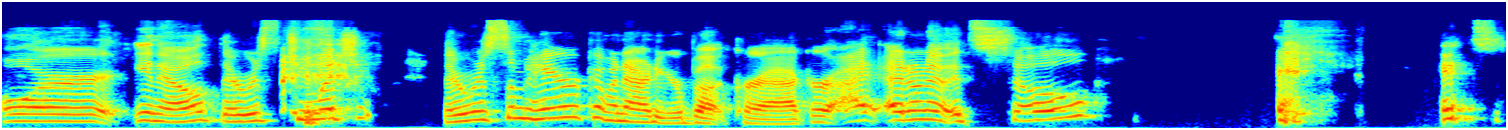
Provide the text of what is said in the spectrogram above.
or you know there was too much there was some hair coming out of your butt crack or i, I don't know it's so it's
